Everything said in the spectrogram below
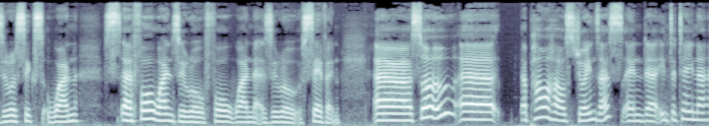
061 uh, 410 07. Uh, so, uh, a powerhouse joins us and uh, entertainer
